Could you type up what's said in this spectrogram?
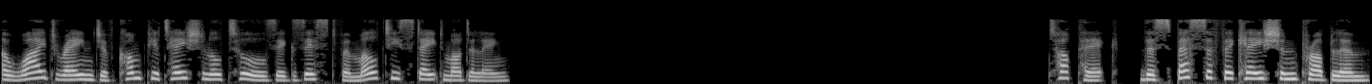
A wide range of computational tools exist for multi-state modeling. The specification problem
